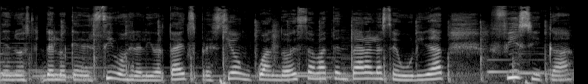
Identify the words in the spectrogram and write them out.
de, lo que decimos de la libertad de expresión, cuando esa va a atentar a la seguridad física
